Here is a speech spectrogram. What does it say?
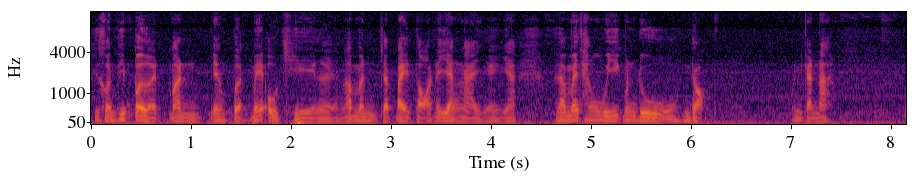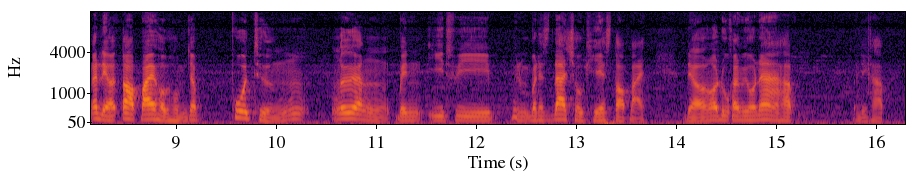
คือคนที่เปิดมันยังเปิดไม่โอเคเลยแล้วมันจะไปต่อได้ยังไงอย่างเงี้ยทำให้ทั้งวีคมันดูดรอปเหมือนกันนะแล้วเดี๋ยวต่อไปผมผมจะพูดถึงเรื่องเป็น E3 เป็น Bethesda Showcase ต่อไป เดี๋ยวเราดูกันวิดีโอหน้าครับ สวัสดีครับ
